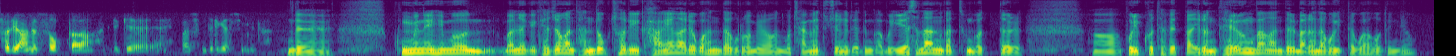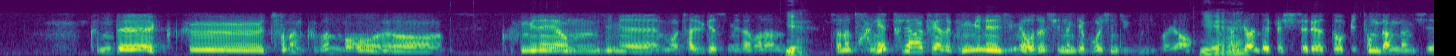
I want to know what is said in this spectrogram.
처리 않을 수 없다 이렇게 말씀드리겠습니다. 네. 국민의힘은 만약에 개정안 단독 처리 강행하려고 한다 그러면 뭐 장외투쟁이라든가 뭐 예산안 같은 것들 어, 보이콧하겠다 이런 대응 방안들 마련하고 있다고 하거든요. 근데 그 저는 그건 뭐 어, 국민의힘의 뭐 자유겠습니다만은 예. 저는 장애 투쟁을 통해서 국민의 힘이 얻을 수 있는 게 무엇인지 의문이고요. 예. 한교안 대표 시절에도 미통당 당시에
